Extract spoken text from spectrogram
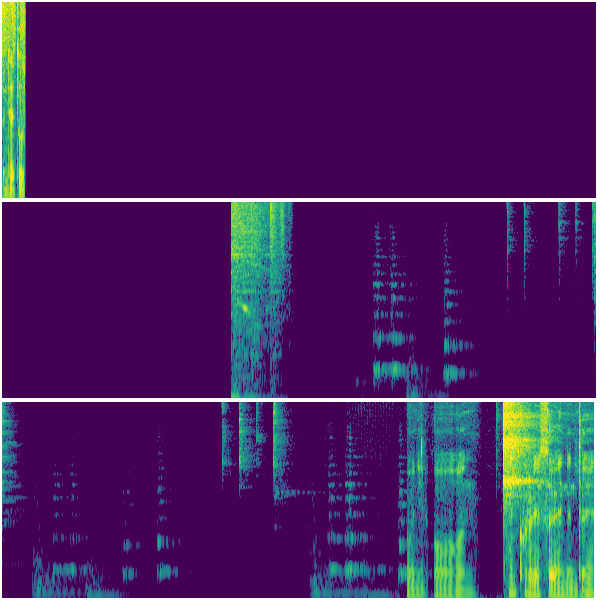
근데 또 이런 이런 탱커를 했어야 했는데.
